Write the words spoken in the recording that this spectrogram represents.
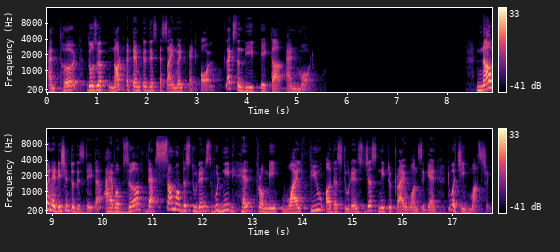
And third, those who have not attempted this assignment at all like Sandeep, Ekta and more. Now in addition to this data, I have observed that some of the students would need help from me while few other students just need to try once again to achieve mastery.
